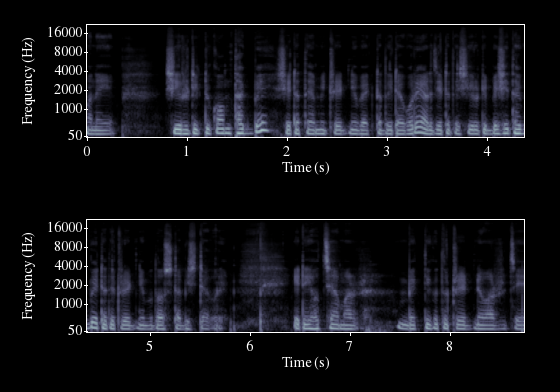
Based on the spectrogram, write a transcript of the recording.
মানে সিউরিটি একটু কম থাকবে, সেটাতে আমি ট্রেড নেব একটা দুইটা করে, আর যেটাতে সিউরিটি বেশি থাকবে এটাতে ট্রেড নেব দশটা, বিশটা করে। এটাই হচ্ছে আমার ব্যক্তিগত ট্রেড নেওয়ার যে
